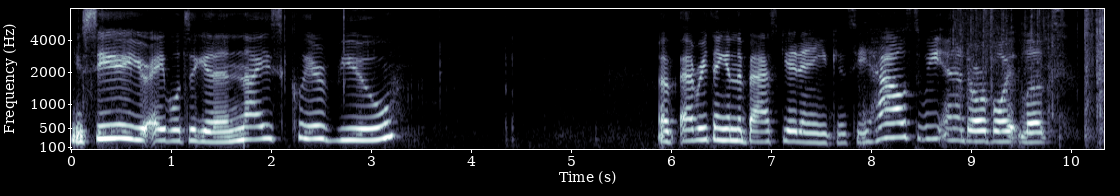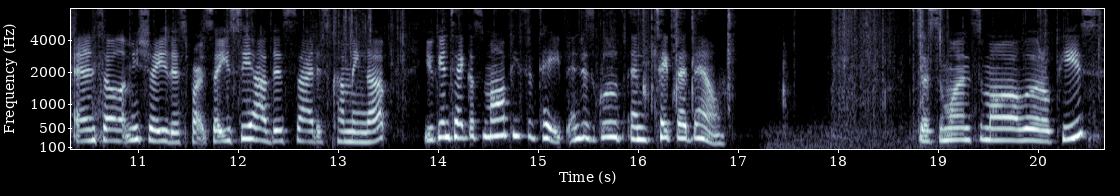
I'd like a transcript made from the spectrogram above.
You see you're able to get a nice clear view of everything in the basket and you can see how sweet and adorable it looks and so let me show you this part. So you see how this side is coming up? You can take a small piece of tape and just glue and tape that down. Just one small little piece.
